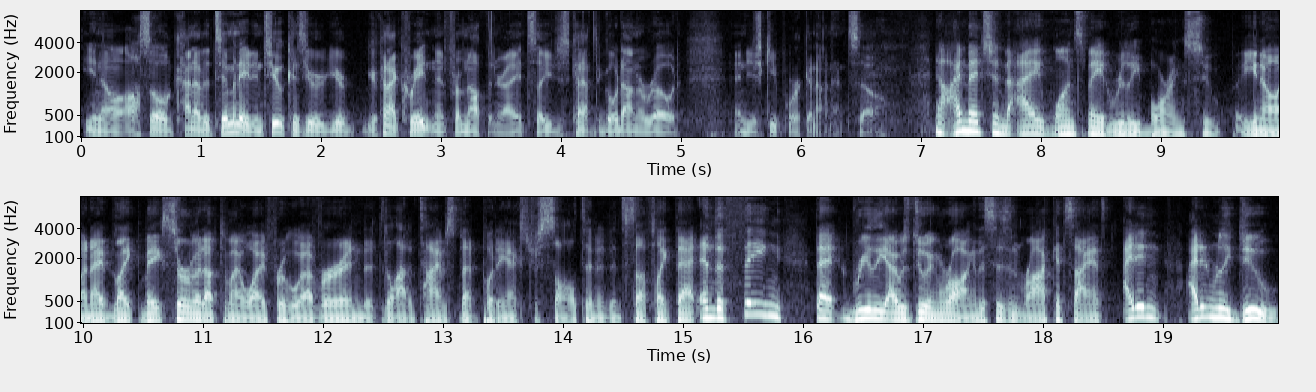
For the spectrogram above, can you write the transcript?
you know also kind of intimidating too because you're you're you're kind of creating it from nothing, right? So you just kind of have to go down a road, and you just keep working on it. So now, I mentioned I once made really boring soup, you know, and I'd like make serve it up to my wife or whoever, and a lot of time spent putting extra salt in it and stuff like that. And the thing that really I was doing wrong, and this isn't rocket science, I didn't I didn't really do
